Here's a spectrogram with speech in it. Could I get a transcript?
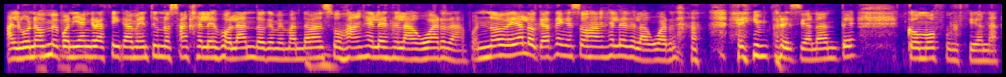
Algunos me ponían gráficamente unos ángeles volando que me mandaban sus ángeles de la guarda. Pues no vea lo que hacen esos ángeles de la guarda. Es impresionante cómo funciona.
